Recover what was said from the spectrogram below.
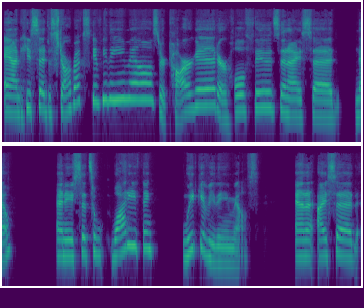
And he said, Does Starbucks give you the emails or Target or Whole Foods? And I said, No. And he said, So why do you think we'd give you the emails? And I said,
